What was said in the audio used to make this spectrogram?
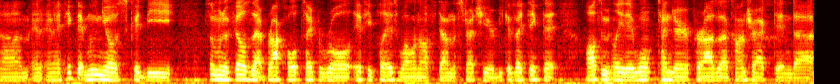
Um, and, and I think that Munoz could be someone who fills that Brock Holt type of role if he plays well enough down the stretch here because I think that ultimately they won't tender Peraza a contract and uh,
